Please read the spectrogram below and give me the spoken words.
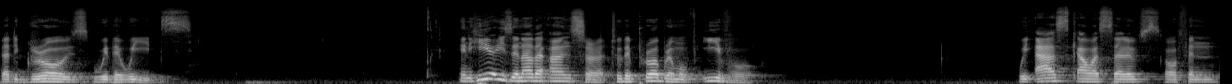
that grows with the weeds. And here is another answer to the problem of evil. We ask ourselves often,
